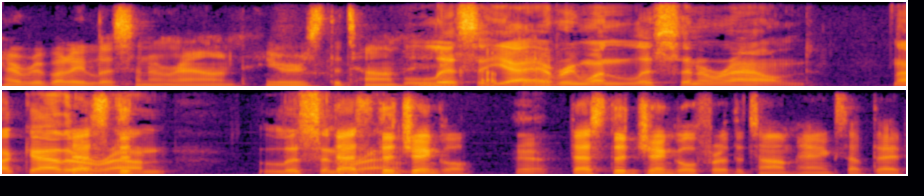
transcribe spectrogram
Everybody, listen around. Here's the Tom. Hanks Listen, yeah, everyone, listen around. Not gather That's the- around. listen That's around. the jingle. Yeah. That's the jingle for the Tom Hanks update.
